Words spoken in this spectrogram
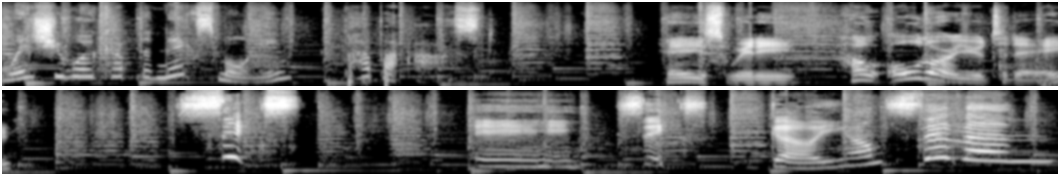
And when she woke up the next morning, Papa asked, Hey, sweetie, how old are you today? Six. Eh, six. Going on seven.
